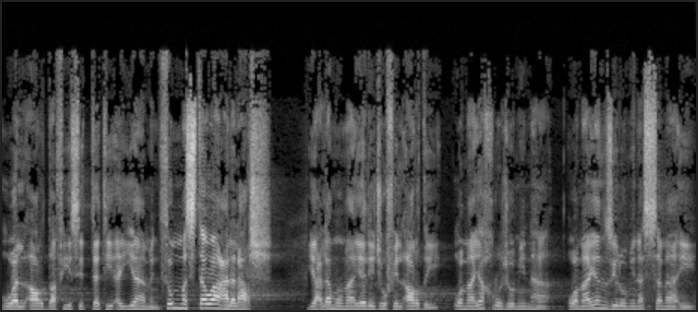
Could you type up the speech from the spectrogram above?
والأرض في ستة أيام ثم استوى على العرش. يعلم ما يلج في الأرض وما يخرج منها وما ينزل من السماء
